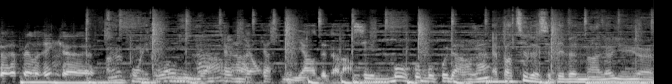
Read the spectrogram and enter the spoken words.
te rappellerai que 1,3 milliard, 44 milliards de dollars. c'est beaucoup, beaucoup d'argent. À partir de cet événement-là, il y a eu un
